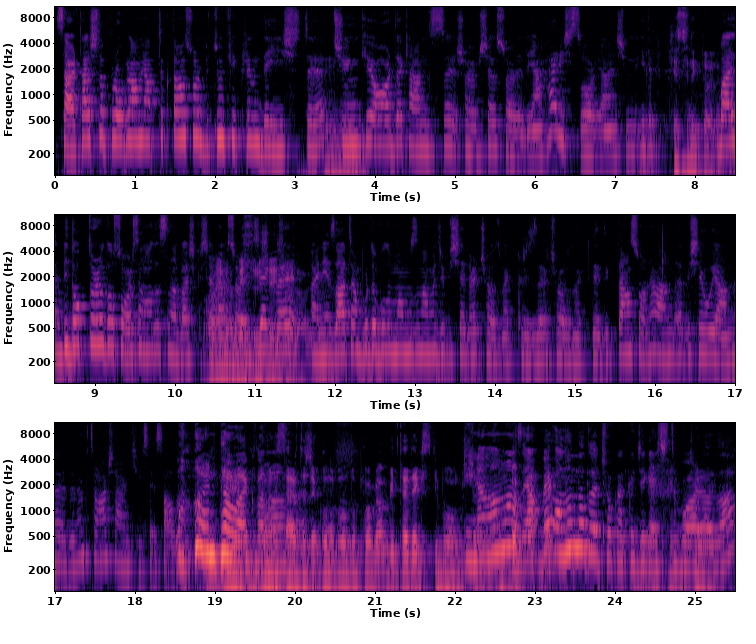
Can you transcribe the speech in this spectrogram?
Sertaç'la program yaptıktan sonra bütün fikrim değişti. hı. Çünkü orada kendisi şöyle bir şey söyledi. Yani her iş zor yani şimdi gidip Kesinlikle öyle. Bir doktora da sorsan o da sana başka şeyler Aynen, bir sürü söyleyecek şey ve söyler yani. hani zaten burada bulunmamızın amacı bir şeyleri çözmek, krizleri çözmek dedikten sonra ben de bir şey uyandı ve dedim ki tamam sen kimseyi sallama önüne bak falan. yani Sertaç'ın konuk olduğu program bir TEDx gibi olmuş yani. İnanılmaz ya ve onunla da çok akıcı geçti bu arada.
